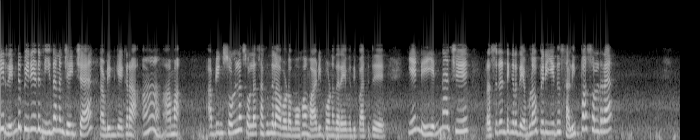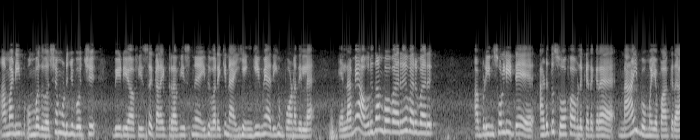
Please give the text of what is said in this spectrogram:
ஏய் ரெண்டு பீரியடு நீ தானே ஜெயிச்ச? அப்படின்னு கேட்குறான் ஆ ஆமாம் அப்படின்னு சொல்ல சொல்ல சகுந்தலாவோட முகம் வாடி போனதை ரேவதி பார்த்துட்டு ஏண்டி என்னாச்சு? பிரசிடெண்ட்டுங்கிறது எவ்வளோ பெரிய இது? சலிப்பாக சொல்கிற ஆமாடி ஒம்பது வருஷம் முடிஞ்சு போச்சு. பிடிஓ ஆஃபீஸு கலெக்டர் ஆஃபீஸ்னு இது வரைக்கும் நான் எங்கேயுமே அதிகம் போனதில்லை. எல்லாமே அவரு தான் போவார் வருவார். அப்படின்னு சொல்லிட்டு அடுத்த சோஃபாவில் கிடக்கிற நாய் பொம்மையை பார்க்குறா.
